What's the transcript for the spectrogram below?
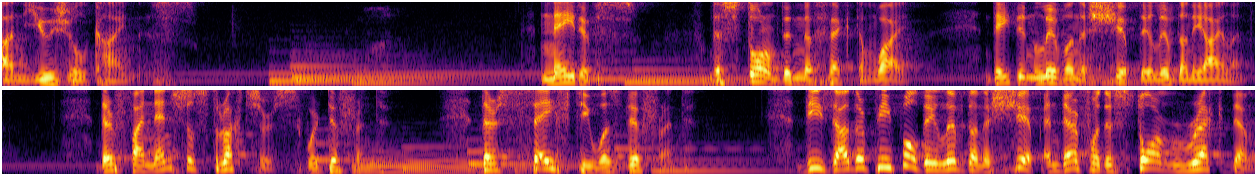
unusual kindness. Natives, the storm didn't affect them. Why? They didn't live on a ship, they lived on the island. Their financial structures were different. Their safety was different. These other people, they lived on a ship and therefore the storm wrecked them.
